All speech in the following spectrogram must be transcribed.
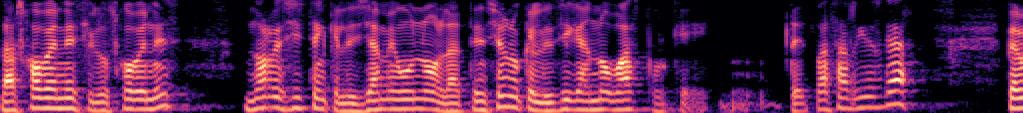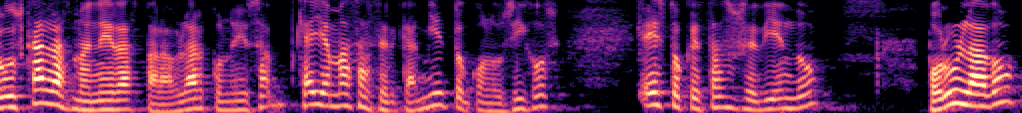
las jóvenes y los jóvenes no resisten que les llame uno la atención o que les diga no vas porque te vas a arriesgar. Pero buscar las maneras para hablar con ellos, que haya más acercamiento con los hijos. Esto que está sucediendo, por un lado,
